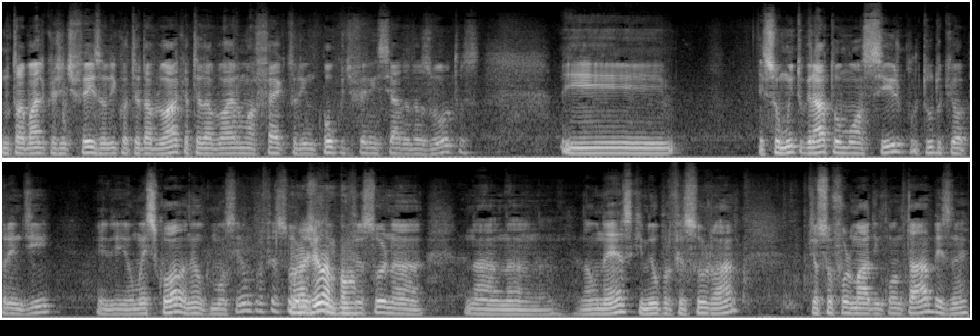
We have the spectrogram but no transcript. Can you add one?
No trabalho que a gente fez ali com a TWA, que a TWA era uma factory um pouco diferenciada das outras. E, e sou muito grato ao Moacir por tudo que eu aprendi ele é uma escola, né? O Moacir é um professor. Imagina, um professor na, na, na, na, Unesc, meu professor lá, que eu sou formado em contábeis, né?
